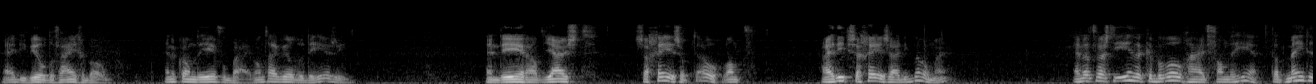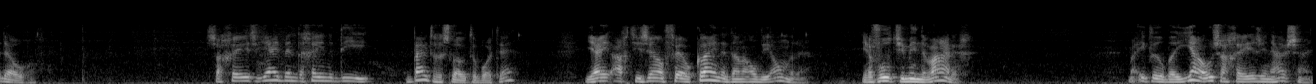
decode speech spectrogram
die wilde vijgenboom. En dan kwam de Heer voorbij, want hij wilde de Heer zien. En de Heer had juist Zacchaeus op het oog, want hij riep Zacchaeus uit die boom. Hè? En dat was die innerlijke bewogenheid van de Heer, dat mededogen. Zacchaeus, jij bent degene die buitengesloten wordt. Hè? Jij acht jezelf veel kleiner dan al die anderen. Jij voelt je minder waardig. Maar ik wil bij jou, Zacchaeus, in huis zijn.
